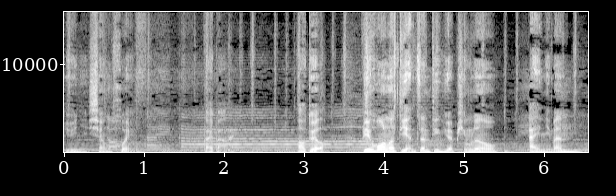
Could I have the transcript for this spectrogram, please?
与你相会，拜拜。哦，对了，别忘了点赞、订阅、评论哦，爱你们。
